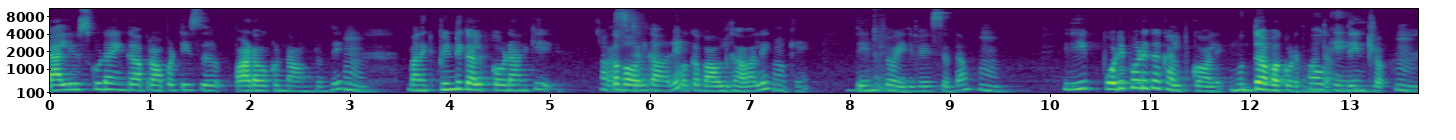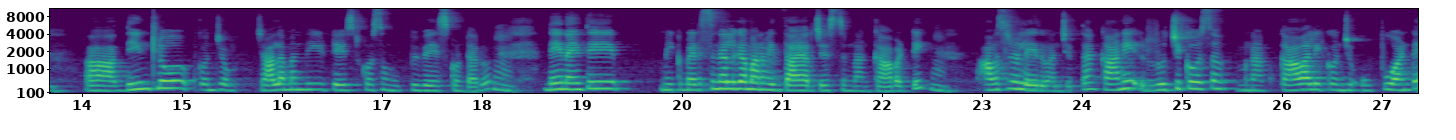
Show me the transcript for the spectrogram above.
వాల్యూస్ కూడా ఇంకా ప్రాపర్టీస్ పాడవకుండా ఉంటుంది. మనకి పిండి కలుపుకోవడానికి ఒక బౌల్ కావాలి ఒక బౌల్ కావాలి ఓకే దీంట్లో ఇది వేసేద్దాం మ్మ్. ఇది పొడి పొడిగా కలుపుకోవాలి ముద్ద అవ్వకూడదు. దీంట్లో. ఆ, దీంట్లో కొంచెం చాలా మంది టేస్ట్ కోసం ఉప్పు వేసుకుంటారు మ్మ్. నేనైతే మీకు మెడిసినల్గా మనం ఇది తయారు చేస్తున్నాం కాబట్టి. అవసరం లేదు అని చెప్తా కానీ రుచి కోసం నాకు కావాలి కొంచెం ఉప్పు అంటే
